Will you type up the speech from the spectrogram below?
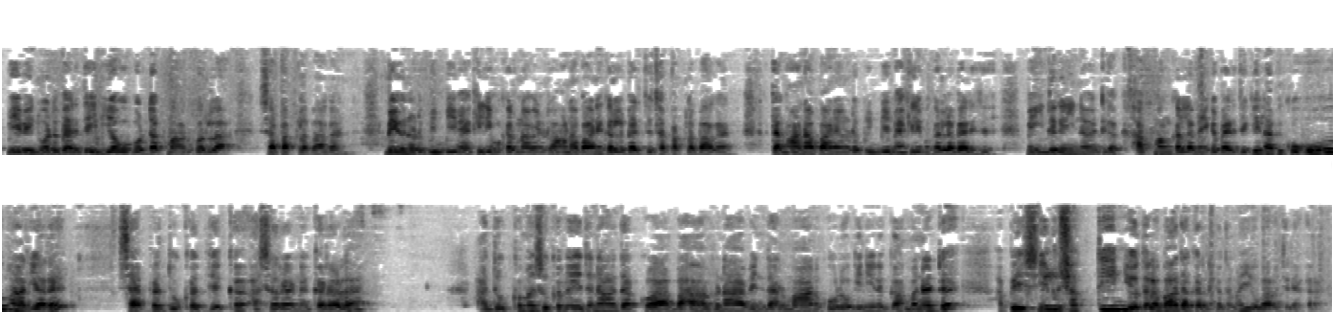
මේ වෙනුවට බැරිද ඉරියව්ව පොඩ්ඩක් මාරු කරලා සැපක් ලබා ගන්න. මේ වෙනුවට පිම්බීම හැකිලිම කරන වෙනකොට ආනාපානය කරලා බැරිද සැපක් ලබා ගන්න. නැත්නම් ආනාපානය වෙනුවට පිම්බීම හැකිලිම කරලා බැරිද මේ ඉඳගෙන ඉන්න ටිකක් සක්මන් කරලා මේක බැරිද කියලා අපි කොහොම හරි අර සැප දුක දෙක අසරණ කරලා අදුක්කම සුඛ වේදනා දක්වා භාවනාවෙන් ධර්මානුකූලව ගෙනියන ගමනට අපේ සියලු ශක්තියින් යොදලා බාධා කරන එක තමයි යෝගාවචරය කරන්නේ.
